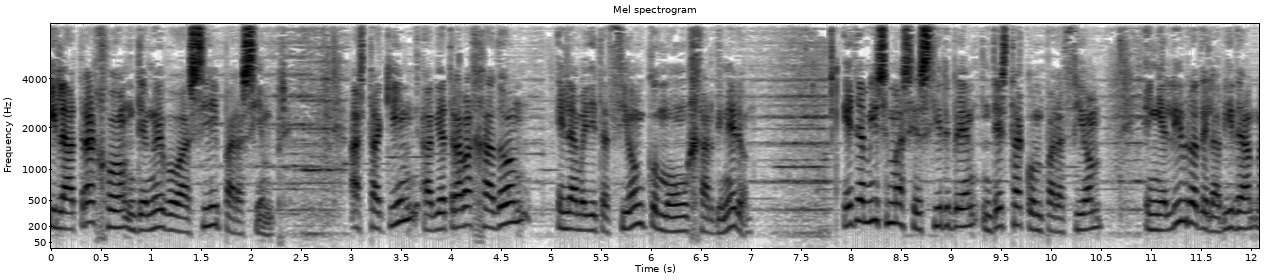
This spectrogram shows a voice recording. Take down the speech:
y la atrajo de nuevo así para siempre. Hasta aquí había trabajado en la meditación como un jardinero. Ella misma se sirve de esta comparación en el libro de la vida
